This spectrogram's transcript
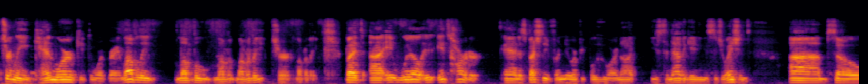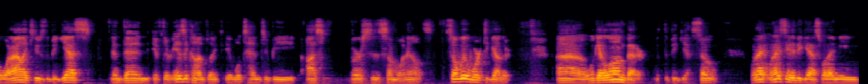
certainly can work. It can work very lovely lovable, lover, loverly, sure, loverly, but uh, it will. It, it's harder, and especially for newer people who are not used to navigating these situations. Um, so what I like to do is the big yes, and then if there is a conflict, it will tend to be us versus someone else. So we'll work together. Uh, we'll get along better with the big yes. So when I when I say the big yes, what I mean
